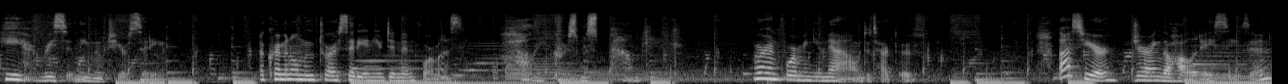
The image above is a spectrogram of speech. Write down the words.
He recently moved to your city. A criminal moved to our city and you didn't inform us. Holly Christmas pound cake. We're informing you now, Detective. Last year, during the holiday season,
